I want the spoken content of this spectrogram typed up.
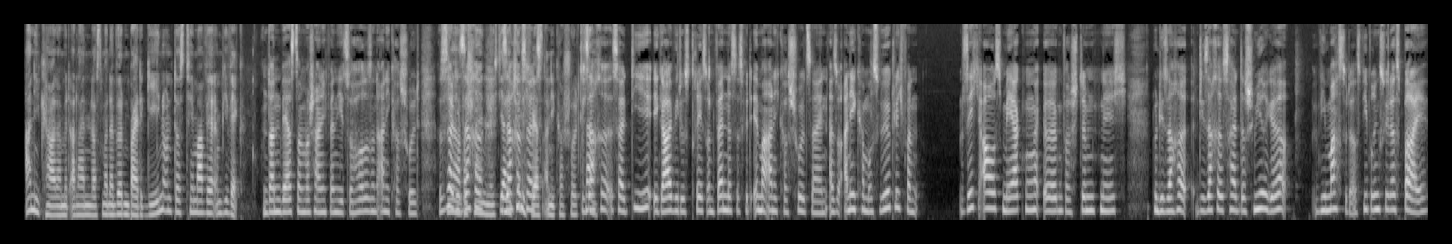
Annika damit alleine lassen, weil dann würden beide gehen und das Thema wäre irgendwie weg. Und dann wäre es dann wahrscheinlich, wenn die zu Hause sind, Annikas Schuld. Das ist halt Ja, die Sache. Die Ja, Sache natürlich ist halt, Annikas Schuld, Die klar. Sache ist halt die, egal wie du es drehst und wendest, es wird immer Annikas Schuld sein. Also Annika muss wirklich von sich aus merken, irgendwas stimmt nicht. Nur die Sache, die Sache ist halt das Schwierige. Wie machst du das? Wie bringst du ihr das bei?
